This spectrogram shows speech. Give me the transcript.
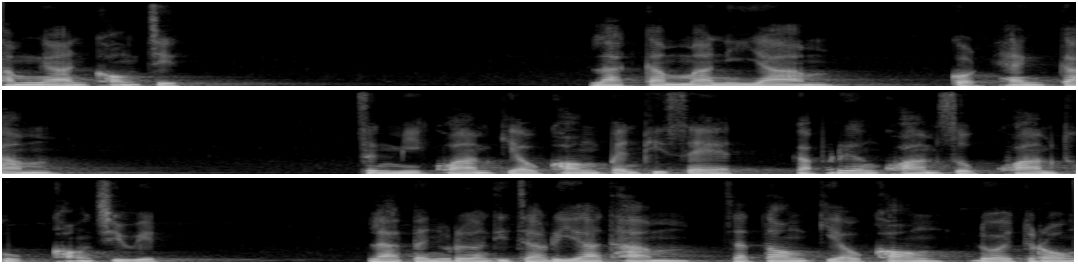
ทำงานของจิต และกรรมานิยาม กฎแห่งกรรม ซึ่งมีความเกี่ยวข้องเป็นพิเศษกับเรื่องความสุขความทุกข์ของชีวิต และเป็นเรื่องที่จริยธรรมจะต้องเกี่ยวข้องโดยตรง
